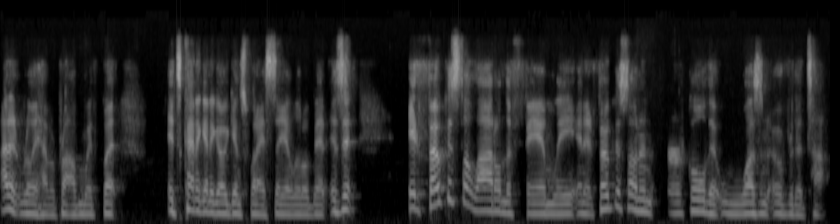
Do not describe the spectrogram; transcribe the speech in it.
I didn't really have a problem with, but it's kind of going to go against what I say a little bit. Is it? It focused a lot on the family, and it focused on an Urkel that wasn't over the top.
